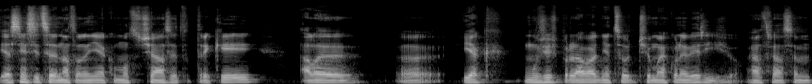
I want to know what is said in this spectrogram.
Jasně, sice na to není jako moc čas, je to triky, ale uh, jak můžeš prodávat něco, čemu jako nevěříš. Jo? Já třeba jsem,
